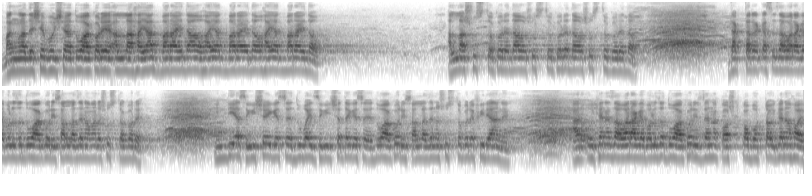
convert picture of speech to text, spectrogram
বাংলাদেশে বৈশা দোয়া করে, আল্লাহ হায়াত বাড়ায় দাও, হায়াত বাড়ায় দাও, হায়াত বাড়ায় দাও। আল্লাহ সুস্থ করে দাও, সুস্থ করে দাও, সুস্থ করে দাও। ডাক্তারের কাছে যাওয়ার আগে বলে যে, দোয়া করিস, আল্লাহ যেন আমার সুস্থ করে। ইন্ডিয়া চিকিৎসায় গেছে, দুবাই চিকিৎসাতে গেছে, দোয়া করিস, আল্লাহ যেন সুস্থ করে ফিরে আনে। আর ওইখানে যাওয়ার আগে বলে যে দোয়া করিস যেন কষ্ট কবরটা ওইখানে হয়,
